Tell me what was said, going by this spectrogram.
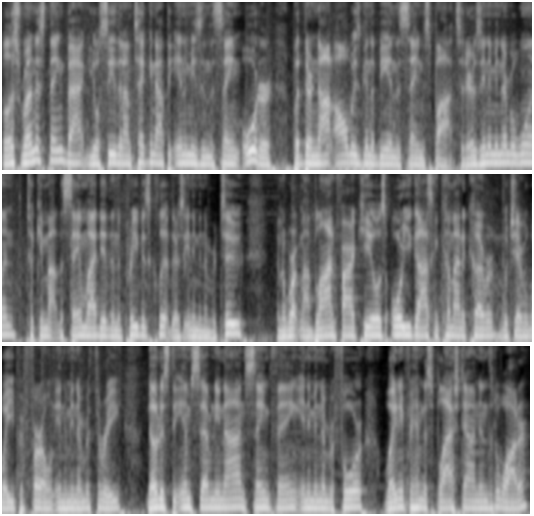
So let's run this thing back. You'll see that I'm taking out the enemies in the same order, but they're not always going to be in the same spot. So there's enemy number one, took him out the same way I did in the previous clip. There's enemy number two. Gonna work my blind fire kills, or you guys can come out of cover, whichever way you prefer on enemy number three. Notice the M79, same thing, enemy number four, waiting for him to splash down into the water.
